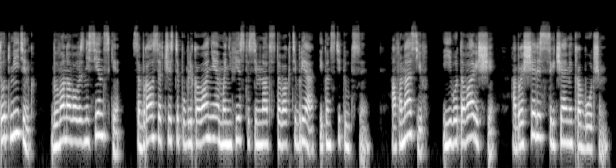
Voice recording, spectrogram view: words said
Тот митинг в Иваново-Вознесенске собрался в честь опубликования манифеста 17 октября и Конституции. Афанасьев и его товарищи обращались с речами к рабочим,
